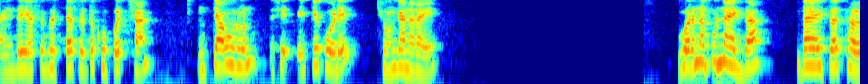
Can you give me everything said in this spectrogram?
आणि दही असं घट्ट असलं तर खूपच छान. त्यावरून असे एक एक वडे ठेवून घेणार आहे. वर्ण पुन्हा एकदा दह्याचा थर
